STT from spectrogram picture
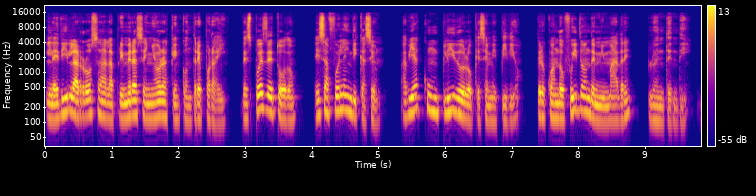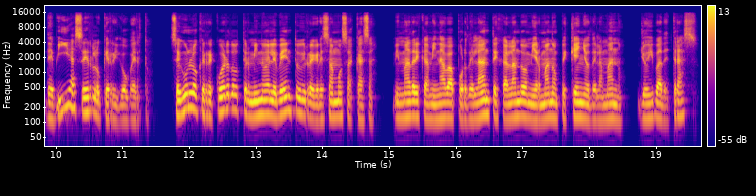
Le di la rosa a la primera señora que encontré por ahí. Después de todo, esa fue la indicación. Había cumplido lo que se me pidió, pero cuando fui donde mi madre, lo entendí. Debía hacer lo que Rigoberto. Según lo que recuerdo, terminó el evento y regresamos a casa. Mi madre caminaba por delante jalando a mi hermano pequeño de la mano. Yo iba detrás,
